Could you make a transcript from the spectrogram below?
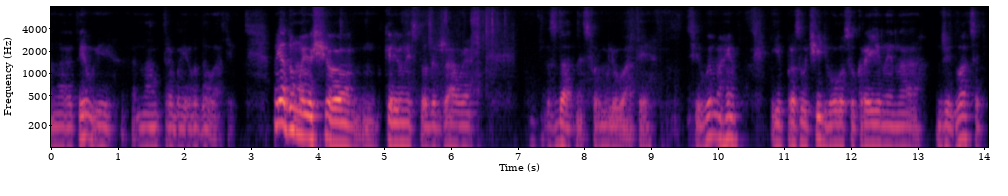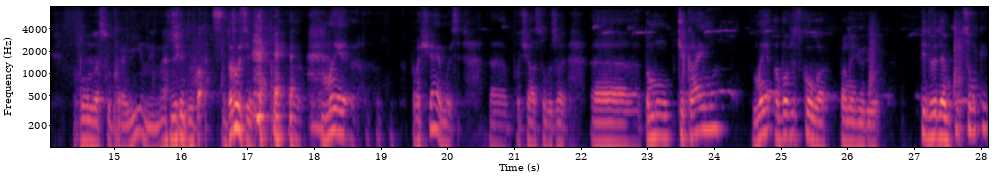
наратив, і нам треба його долати. Ну, я думаю, що керівництво держави здатне сформулювати ці вимоги і прозвучить голос України на G20. Голос України на G20. Друзі, ми прощаємось е, по часу вже, е, тому чекаємо. Ми обов'язково, пане Юрію, підведемо підсумки.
